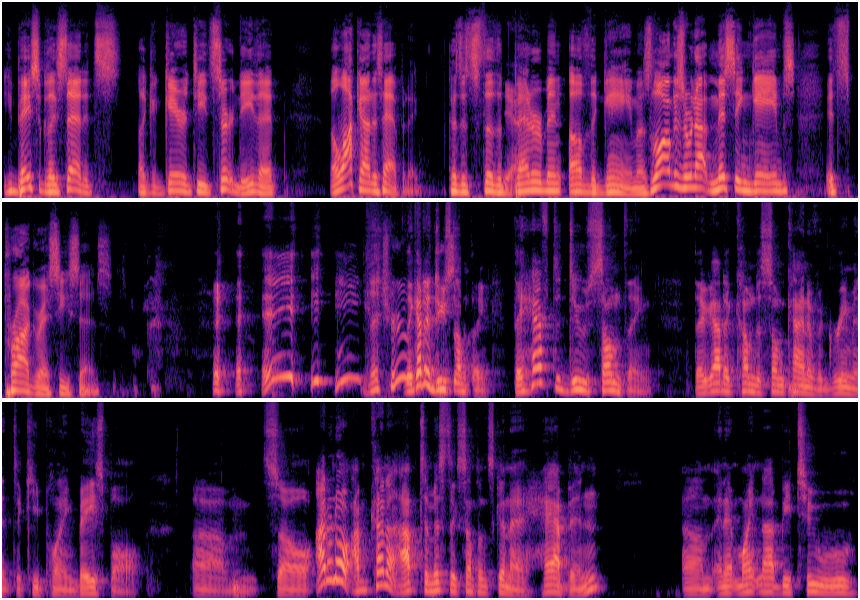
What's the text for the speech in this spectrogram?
he basically said it's like a guaranteed certainty that the lockout is happening because it's to the Yeah. betterment of the game. As long as we're not missing games, it's progress, he says. Is that true? They got to do something. They have to do something. They've got to come to some kind of agreement to keep playing baseball. Um, so I don't know. I'm kind of optimistic something's going to happen, um, and it might not be too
